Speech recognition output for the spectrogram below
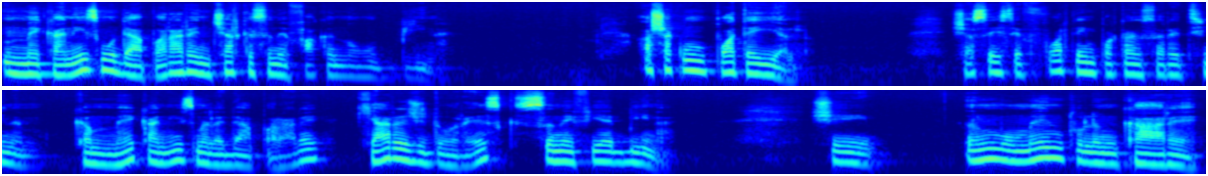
Mecanismul de apărare încearcă să ne facă nouă bine. Așa cum poate el. Și asta este foarte important să reținem, că mecanismele de apărare chiar își doresc să ne fie bine. Și în momentul în care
